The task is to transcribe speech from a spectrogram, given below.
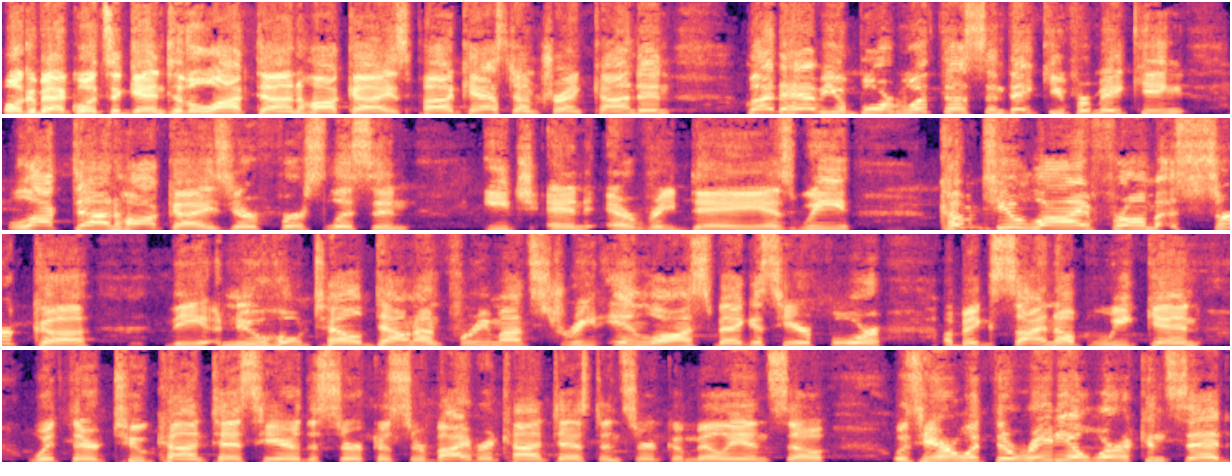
Welcome back once again to the Locked On Hawkeyes podcast. I'm Trent Condon. Glad to have you aboard with us, and thank you for making Locked On Hawkeyes your first listen each and every day as we come to you live from Circa, the new hotel down on Fremont Street in Las Vegas, here for a big sign up weekend with their two contests here the Circa Survivor Contest and Circa Million. So, was here with the radio work and said,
